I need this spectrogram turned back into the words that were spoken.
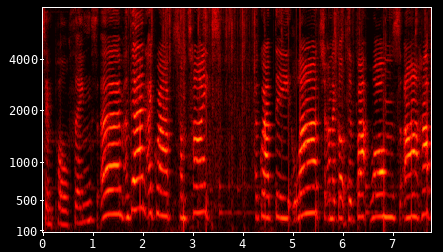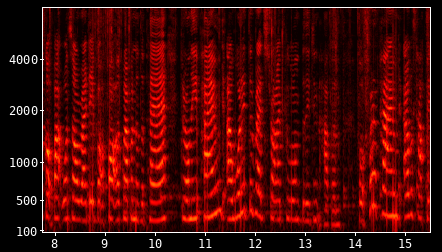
Simple things. Um, and then I grabbed some tights. I grabbed the large and I got the bat ones. I have got bat ones already, but I thought I'd grab another pair. They're only a pound. I wanted the red stripy ones, but they didn't have them. But for a pound, I was happy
